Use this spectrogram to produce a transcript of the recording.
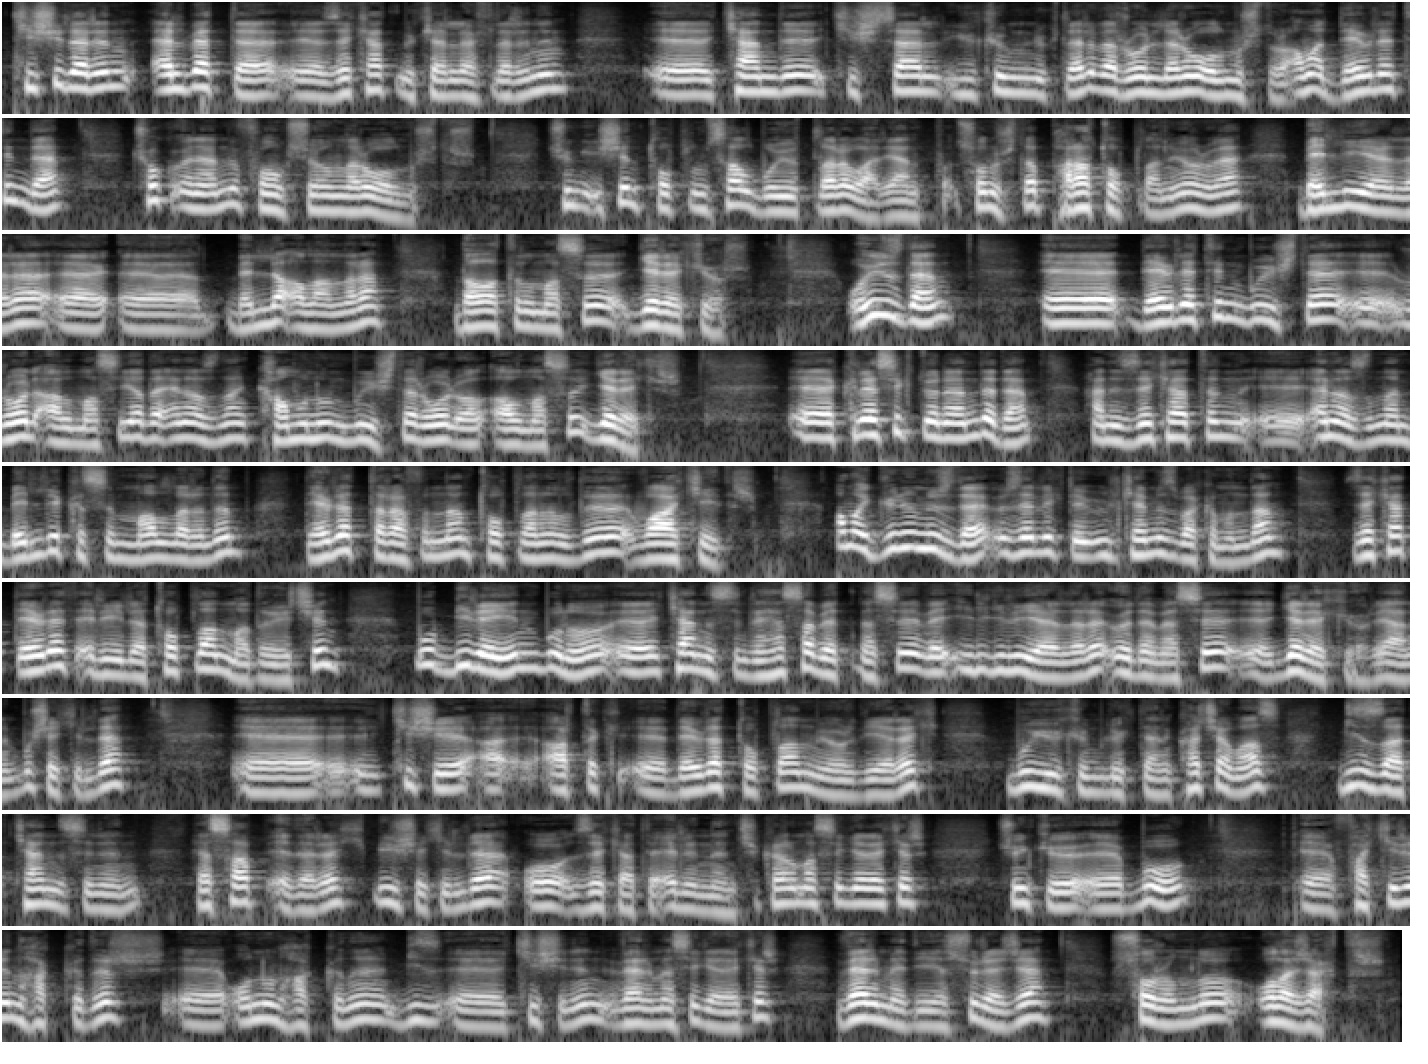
kişilerin elbette e, zekat mükelleflerinin e, kendi kişisel yükümlülükleri ve rolleri olmuştur. Ama devletin de çok önemli fonksiyonları olmuştur. Çünkü işin toplumsal boyutları var. Yani sonuçta para toplanıyor ve belli yerlere, e, e, belli alanlara dağıtılması gerekiyor. O yüzden e, devletin bu işte e, rol alması ya da en azından kamunun bu işte rol alması gerekir. E, klasik dönemde de hani zekatın e, en azından belli kısım mallarının devlet tarafından toplanıldığı vakidir. Ama günümüzde özellikle ülkemiz bakımından zekat devlet eliyle toplanmadığı için bu bireyin bunu e, kendisine hesap etmesi ve ilgili yerlere ödemesi e, gerekiyor. Yani bu şekilde e, kişi artık e, devlet toplanmıyor diyerek bu yükümlülükten kaçamaz. Bizzat kendisinin hesap ederek bir şekilde o zekatı elinden çıkarması gerekir. Çünkü e, bu fakirin hakkıdır. Onun hakkını biz kişinin vermesi gerekir. Vermediği sürece sorumlu olacaktır.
